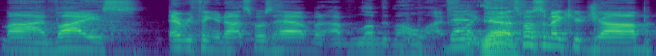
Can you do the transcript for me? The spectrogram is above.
my vice, everything you're not supposed to have, but I've loved it my whole life. That- like Yeah. you're not supposed to make your job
